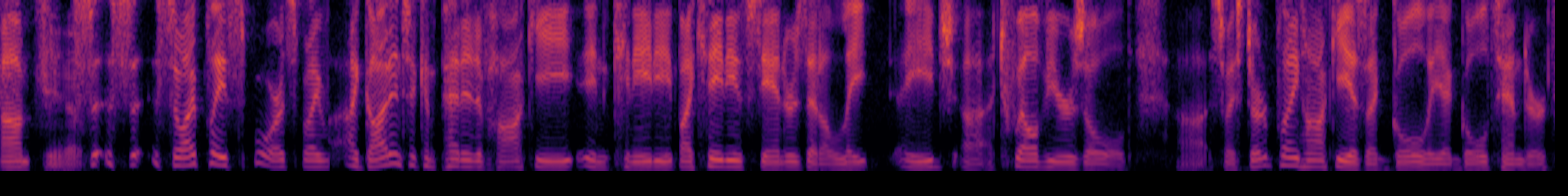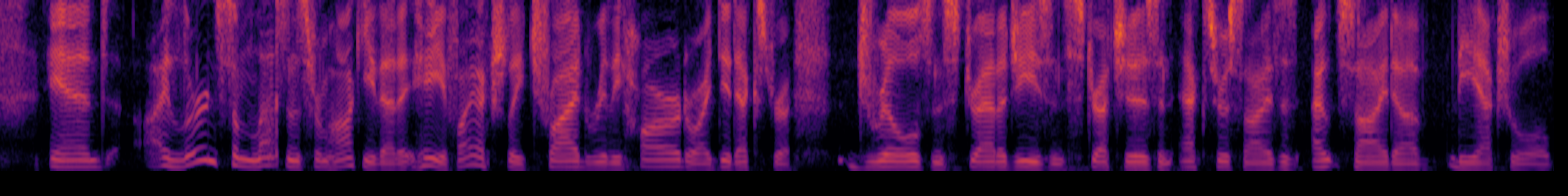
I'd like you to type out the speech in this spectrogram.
um, yeah. so, so, so, I played sports, but I, I got into competitive hockey in Canadian by Canadian standards at a late age, uh, 12 years old. Uh, so I started playing hockey as a goalie, a goaltender, and I learned some lessons from hockey that hey, if I actually tried really hard or I did extra drills and strategies and stretches and exercises outside of the actual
